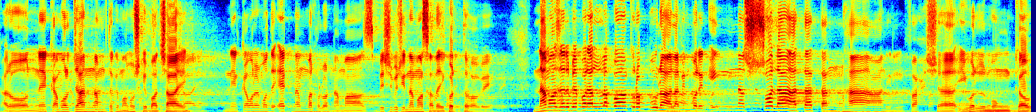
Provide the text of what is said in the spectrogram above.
কারণ নেক আমল জাহান্নাম থেকে মানুষকে বাঁচায়। নেক আমলের মধ্যে এক নাম্বার হলো নামাজ, বেশি বেশি নামাজ আদায় করতে হবে। নামাজের ব্যাপারে আল্লাহ পাক রব্বুল আলামিন বলেন ইন্নাস সালাতা তানহা আনিল ফাহশাই ওয়াল মুনকার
